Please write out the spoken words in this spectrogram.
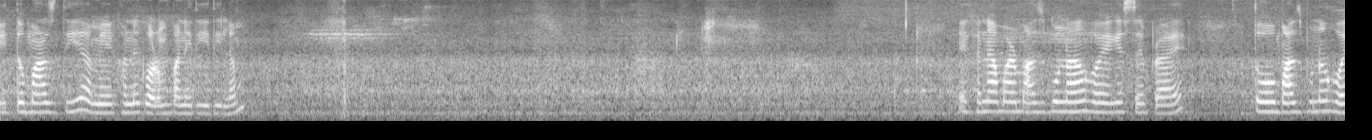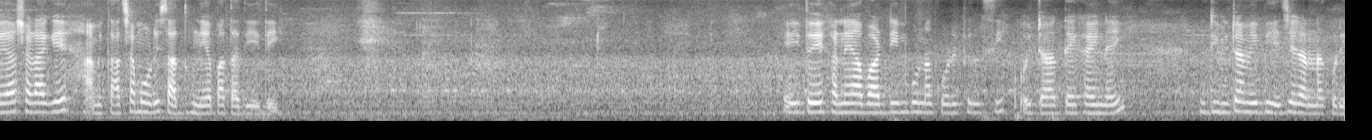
এই তো মাছ দিয়ে আমি এখানে গরম পানি দিয়ে দিলাম। এখানে আমার মাছ বোনা হয়ে গেছে প্রায়। তো মাছ বোনা হয়ে আসার আগে আমি কাঁচা মরিচ আর ধনিয়া পাতা দিয়ে দিই। এই তো এখানে আবার ডিম বোনা করে ফেলছি, ওইটা দেখাই নাই। ডিমটা আমি ভেজে রান্না করি।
